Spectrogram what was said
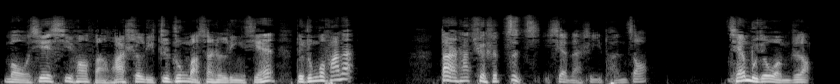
某些西方反华势力之中吧，算是领衔对中国发难，但是他确实自己现在是一团糟。前不久，我们知道，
